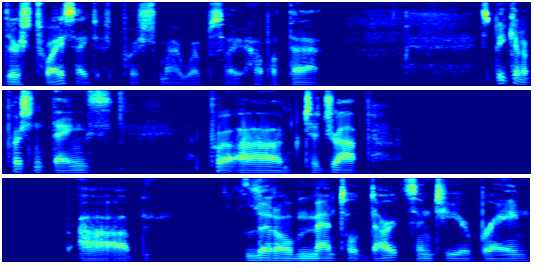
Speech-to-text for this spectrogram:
There's twice I just pushed my website. How about that? Speaking of pushing things, uh, to drop uh, little mental darts into your brain,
